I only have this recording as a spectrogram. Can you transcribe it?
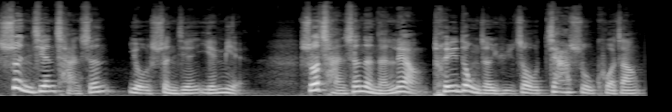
瞬间产生又瞬间湮灭，所产生的能量推动着宇宙加速扩张。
